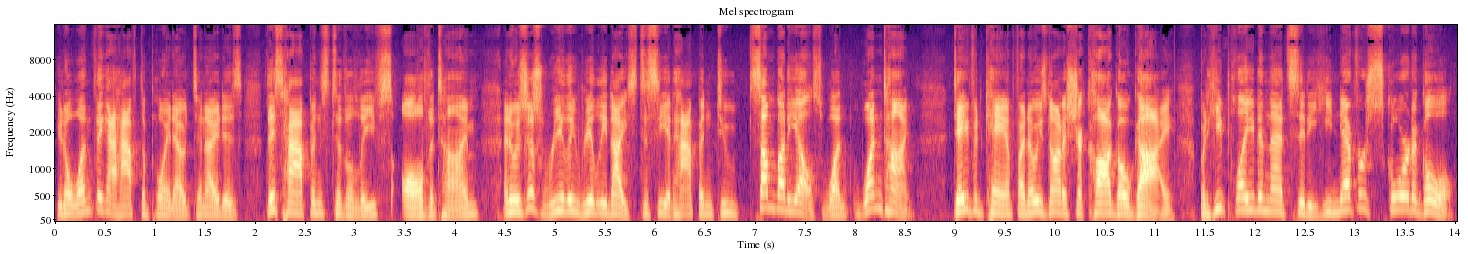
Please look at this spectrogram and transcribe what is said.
You know, one thing I have to point out tonight is this happens to the Leafs all the time, and it was just really, really nice to see it happen to somebody else one one time. David Kampf, I know he's not a Chicago guy, but he played in that city. He never scored a goal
